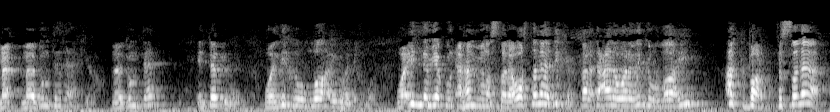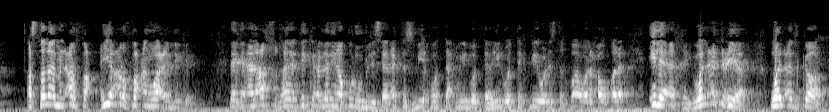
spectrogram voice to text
ما, ما دمت ذاكرا ما دمت انتبهوا. وذكر الله أيها الإخوة. وإن لم يكن أهم من الصلاة والصلاة ذكر. قال تعالى ولذكر الله أكبر في الصلاة. الصلاة من أرفع هي أرفع أنواع الذكر. لكن أنا أقصد هذا الذكر الذي نقوله باللسان التسبيح والتحميد والتهليل والتكبير والاستغفار والحوقلة إلى آخره. والأدعية والأذكار.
